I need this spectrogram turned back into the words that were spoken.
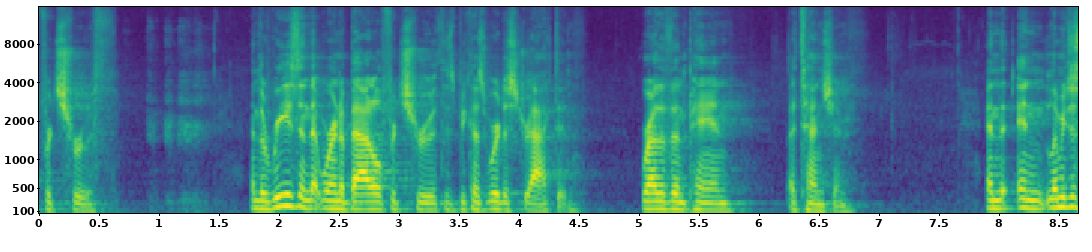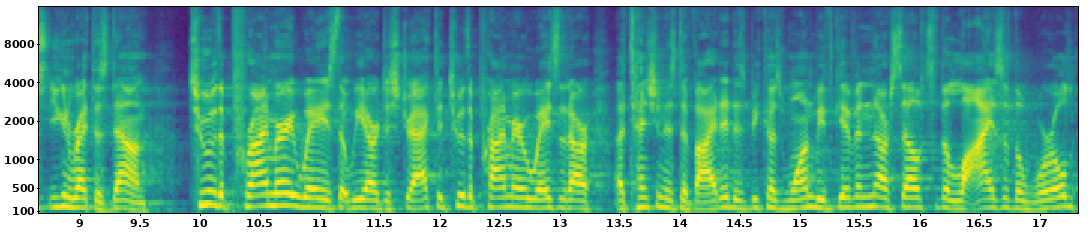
for truth. And the reason that we're in a battle for truth is because we're distracted rather than paying attention. And, and let me just, you can write this down. Two of the primary ways that we are distracted, two of the primary ways that our attention is divided is because one, we've given ourselves to the lies of the world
